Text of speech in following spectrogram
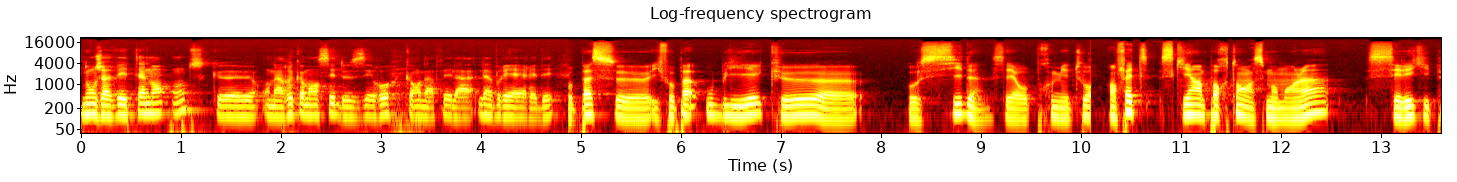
dont j'avais tellement honte qu'on a recommencé de zéro quand on a fait la, la vraie R&D. Il ne faut pas oublier que euh, au seed, c'est-à-dire au premier tour, en fait, ce qui est important à ce moment-là, c'est l'équipe.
